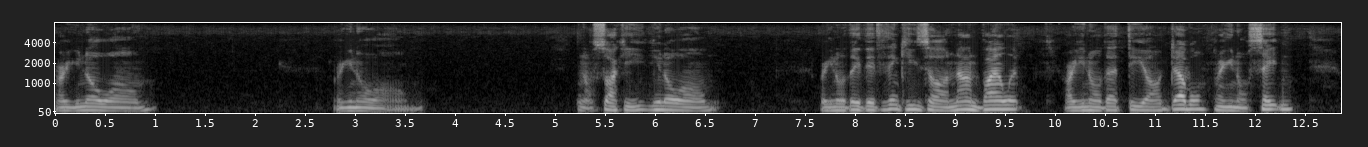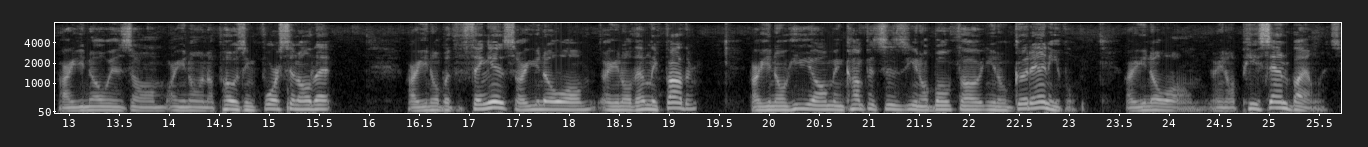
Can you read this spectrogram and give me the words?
or you know um, or you know um, you know Saki, you know um, or you know they they think He's uh non-violent, or you know that the uh, devil, or you know Satan or you know is um or you know an opposing force and all that or you know but the thing is or you know um or you know the heavenly father or you know he um encompasses you know both uh you know good and evil or you know um or, you know peace and violence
